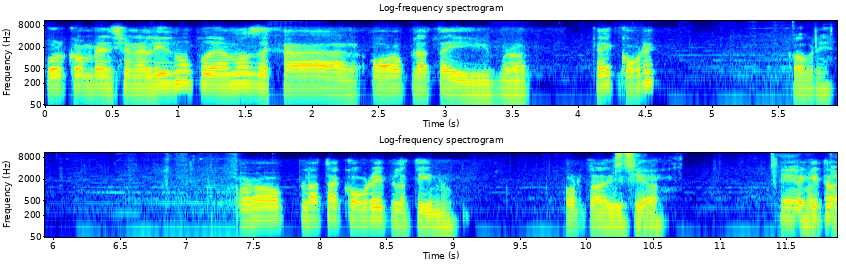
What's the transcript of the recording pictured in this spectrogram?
Por convencionalismo podemos dejar oro, plata y bro. ¿Qué? ¿Cobre? Cobre. Oro, plata, cobre y platino. Por Sí, tradición. Sí, Le me quito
